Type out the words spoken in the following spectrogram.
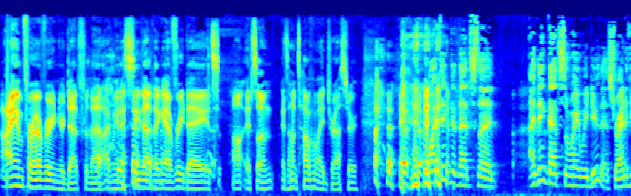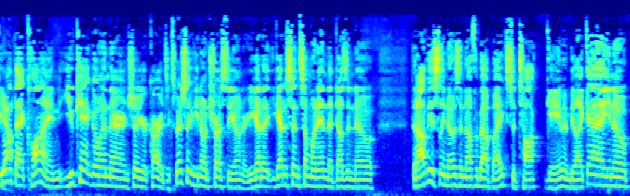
I am forever in your debt for that. I mean, I see that thing every day. It's uh, it's on it's on top of my dresser. well, I think that that's the. I think that's the way we do this, right? If you Yeah. want that Klein, you can't go in there and show your cards, especially if you don't trust the owner. You gotta you gotta send someone in that doesn't know, that obviously knows enough about bikes to talk game and be like, eh, you know,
